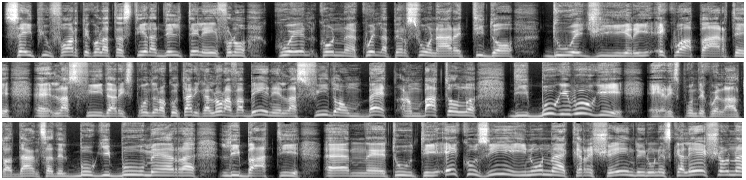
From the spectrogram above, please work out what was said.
sei più forte con la tastiera del telefono, quel, con quella per suonare ti do due giri. E qua parte eh, la sfida, risponde Rocco Tanica, allora va bene, la sfido a un, bet, a un battle di Boogie Boogie e risponde quell'altro a danza del Boogie Boomer, li batti ehm, tutti. E così in un crescendo in un'escalation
